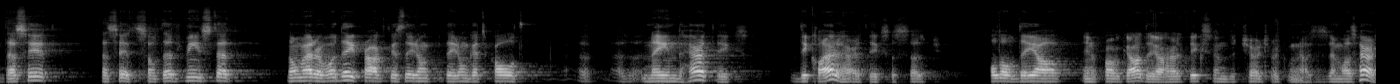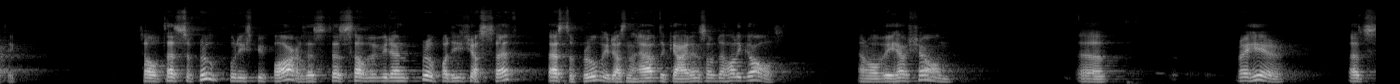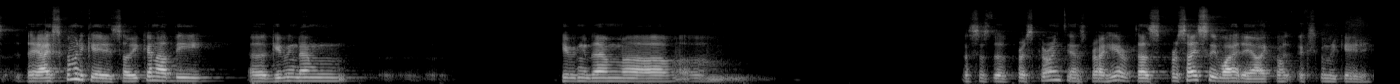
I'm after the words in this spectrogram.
That's it. That's it. So that means that no matter what they practice, they don't they don't get called uh, uh named heretics, declared heretics as such. Although they are in front of God, they are heretics, and the church recognizes them as heretics. So that's the proof who these people are. That's that's self-evident proof. What he just said that's the proof he doesn't have the guidance of the Holy Ghost. And what we have shown uh, right here, that's they excommunicated, so he cannot be uh, giving them giving them. Uh, um, this is the First Corinthians right here. That's precisely why they are excommunicated.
